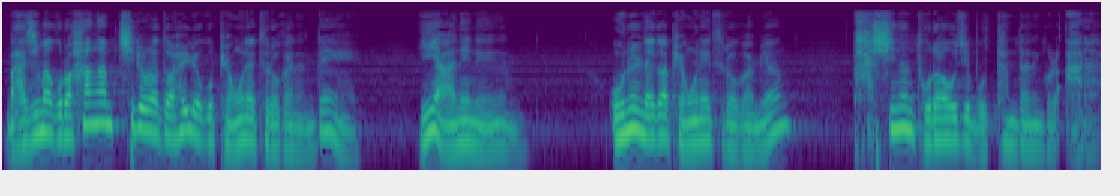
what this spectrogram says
마지막으로 항암 치료라도 하려고 병원에 들어가는데 이 아내는 오늘 내가 병원에 들어가면 다시는 돌아오지 못한다는 걸 알아요.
